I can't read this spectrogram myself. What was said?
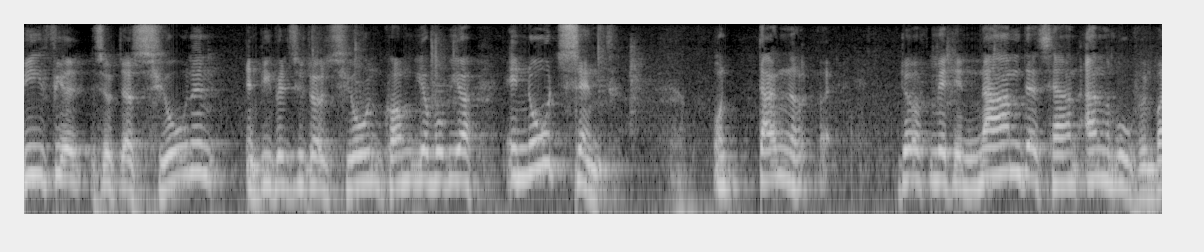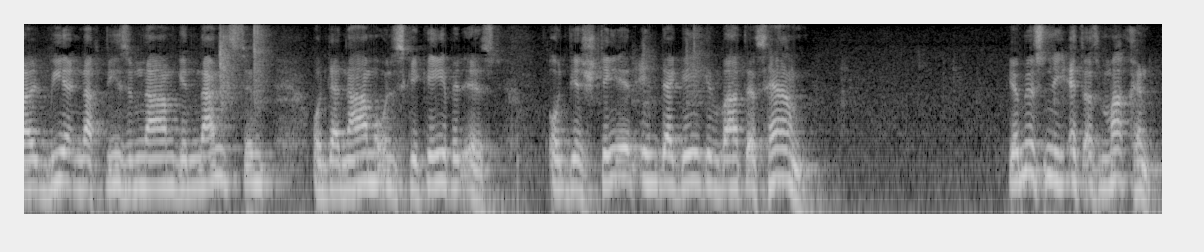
wie viele Situationen, in wie viele Situationen kommen wir, wo wir in Not sind. Und dann dürfen wir den Namen des Herrn anrufen, weil wir nach diesem Namen genannt sind und der Name uns gegeben ist. Und wir stehen in der Gegenwart des Herrn. Wir müssen nicht etwas machen,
